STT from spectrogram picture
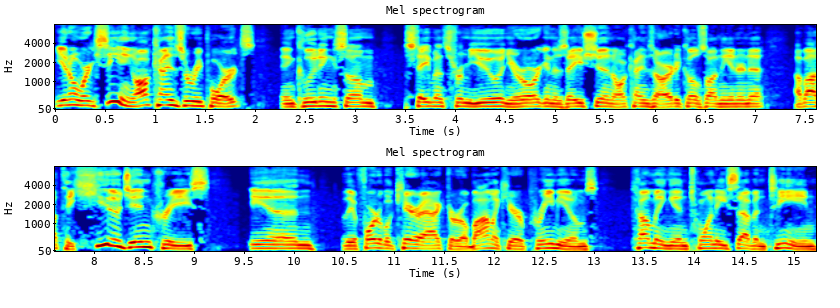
You know, we're seeing all kinds of reports, including some statements from you and your organization, all kinds of articles on the internet about the huge increase in the Affordable Care Act or Obamacare premiums coming in 2017.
